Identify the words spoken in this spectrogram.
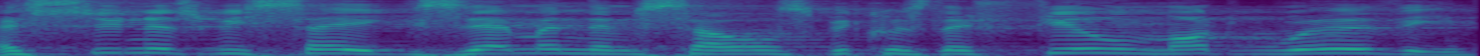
as soon as we say examine themselves because they feel not worthy.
